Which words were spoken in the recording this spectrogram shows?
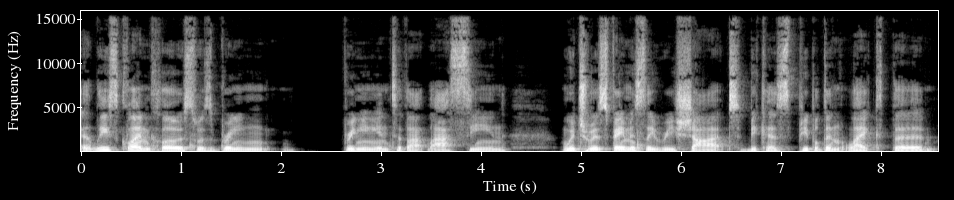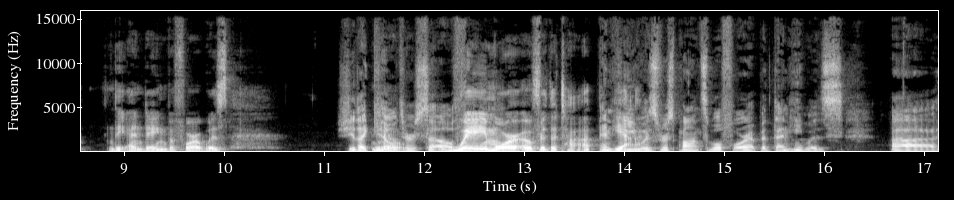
at least Glenn Close was bringing bringing into that last scene, which was famously reshot because people didn't like the the ending before it was She like You killed know, herself. way and- more over the top. and yeah. he was responsible for it, but then he was uh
